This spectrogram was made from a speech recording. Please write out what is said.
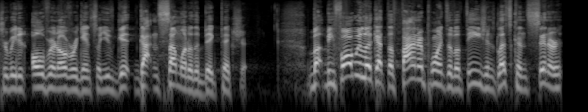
to read it over and over again so you've get, gotten somewhat of the big picture. But before we look at the finer points of Ephesians, let's consider,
